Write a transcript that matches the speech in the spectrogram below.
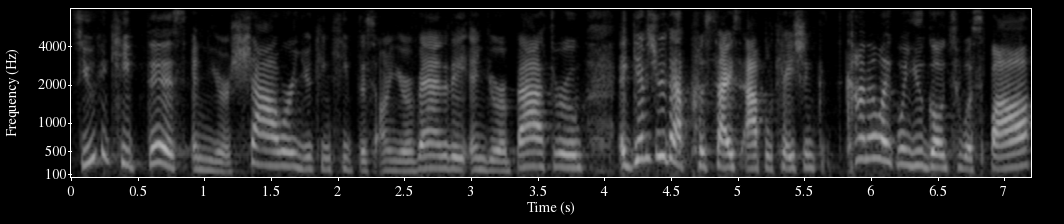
So you can keep this in your shower, you can keep this on your vanity in your bathroom. It gives you that precise application, kind of like when you go to a spa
